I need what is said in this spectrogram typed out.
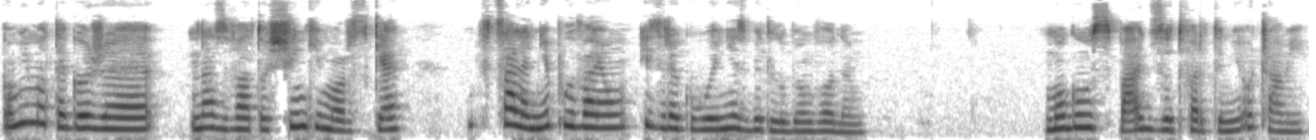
Pomimo tego, że nazwa to świnki morskie, wcale nie pływają i z reguły niezbyt lubią wodę. Mogą spać z otwartymi oczami.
